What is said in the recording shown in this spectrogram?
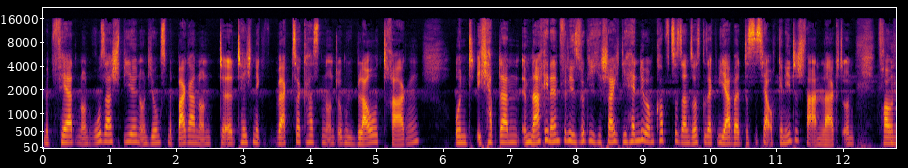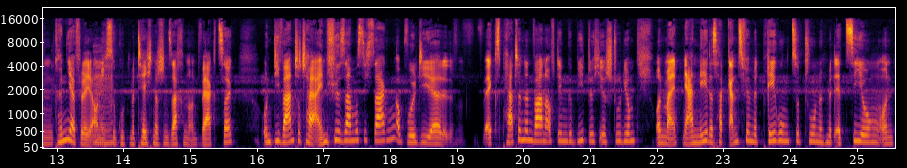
mit Pferden und Rosa spielen und Jungs mit Baggern und äh, Technik, Werkzeugkasten und irgendwie Blau tragen. Und ich habe dann im Nachhinein finde ich es wirklich, schaue ich die Hände über dem Kopf zusammen. So hast gesagt, wie ja, aber das ist ja auch genetisch veranlagt und Frauen können ja vielleicht auch nicht mhm. so gut mit technischen Sachen und Werkzeug. Und die waren total einfühlsam, muss ich sagen, obwohl die äh, Expertinnen waren auf dem Gebiet durch ihr Studium und meinten, ja, nee, das hat ganz viel mit Prägung zu tun und mit Erziehung. Und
